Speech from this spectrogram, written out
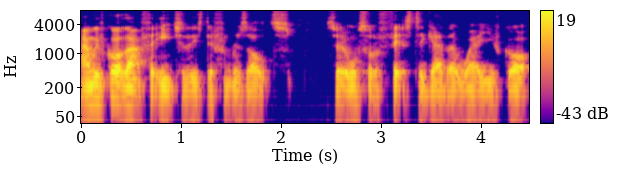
And we've got that for each of these different results. So it all sort of fits together where you've got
